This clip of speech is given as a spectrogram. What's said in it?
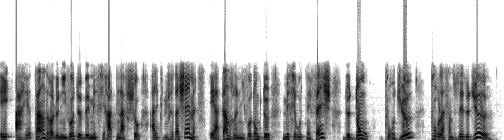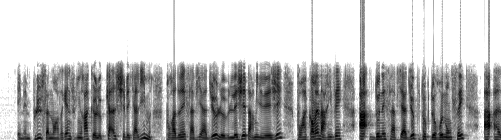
et atteindre le niveau de Messirat Nafsho al Hashem et atteindre le niveau donc de Messirut Nefesh, de don pour Dieu, pour la sainteté de Dieu. Et même plus, la Noirzaken soulignera que le Kal Shebekalim pourra donner sa vie à Dieu, le léger parmi les légers pourra quand même arriver à donner sa vie à Dieu plutôt que de renoncer à,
